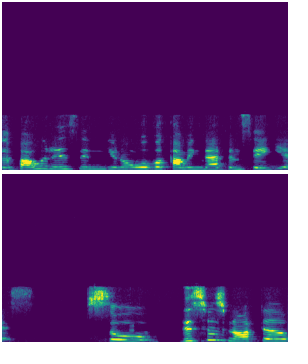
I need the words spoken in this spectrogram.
the power is in you know overcoming that and saying yes so this was not uh,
